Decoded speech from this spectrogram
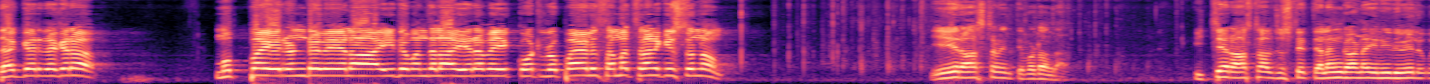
దగ్గర దగ్గర ముప్పై రెండు వేల ఐదు వందల ఇరవై కోట్ల రూపాయలు సంవత్సరానికి ఇస్తున్నాం. ఏ రాష్ట్రం ఇంత ఇవ్వడంలా? ఇచ్చే రాష్ట్రాలు చూస్తే తెలంగాణ ఎనిమిది వేలు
